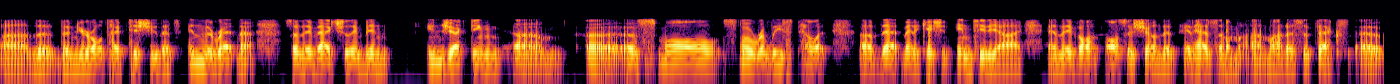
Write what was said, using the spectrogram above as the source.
uh, the the neural type tissue that's in the retina. So they've actually been injecting um, a small, slow release pellet of that medication into the eye, and they've also shown that it has some uh, modest effects of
